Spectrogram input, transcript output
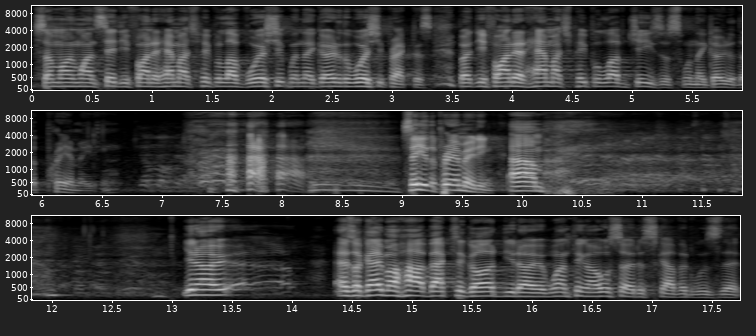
Someone once said you find out how much people love worship when they go to the worship practice. But you find out how much people love Jesus when they go to the prayer meeting. See you at the prayer meeting. Um, you know, as I gave my heart back to God, you know, one thing I also discovered was that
